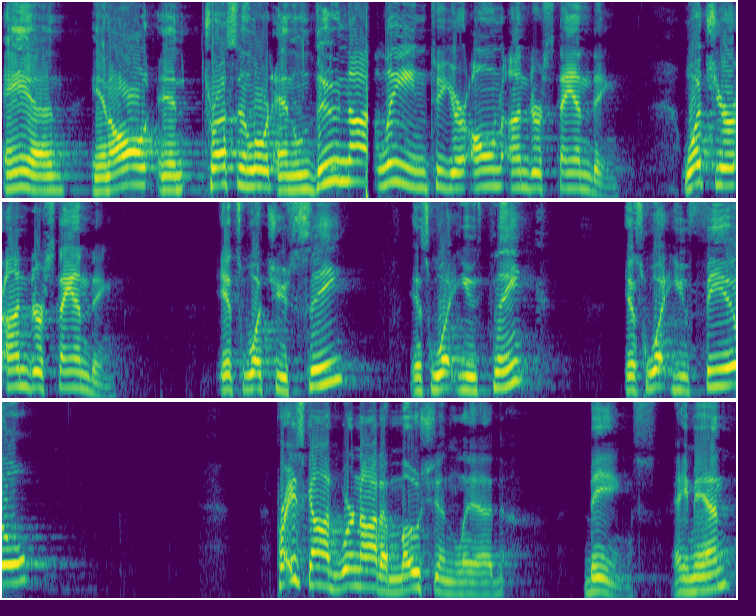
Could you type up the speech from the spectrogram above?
And in all in trust in the Lord and do not lean to your own understanding. What's your understanding? It's what you see, it's what you think, it's what you feel. Praise God, we're not emotion led beings. Amen?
